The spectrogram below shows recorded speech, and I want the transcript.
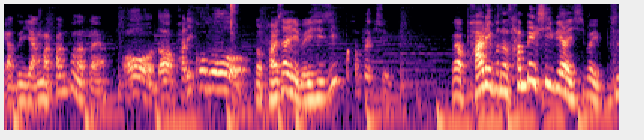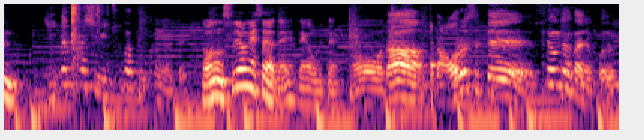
야 너 양말 빵꾸 났다 야너 어나 발이 커서 발 사이즈 몇이지? 310 야 발이 무슨 310이야 씨발. 무슨 282 초등학교 6학년 때 너는 수영했어야 돼 내가 볼땐 어, 나, 나 어렸을 때 수영장 다녔거든?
